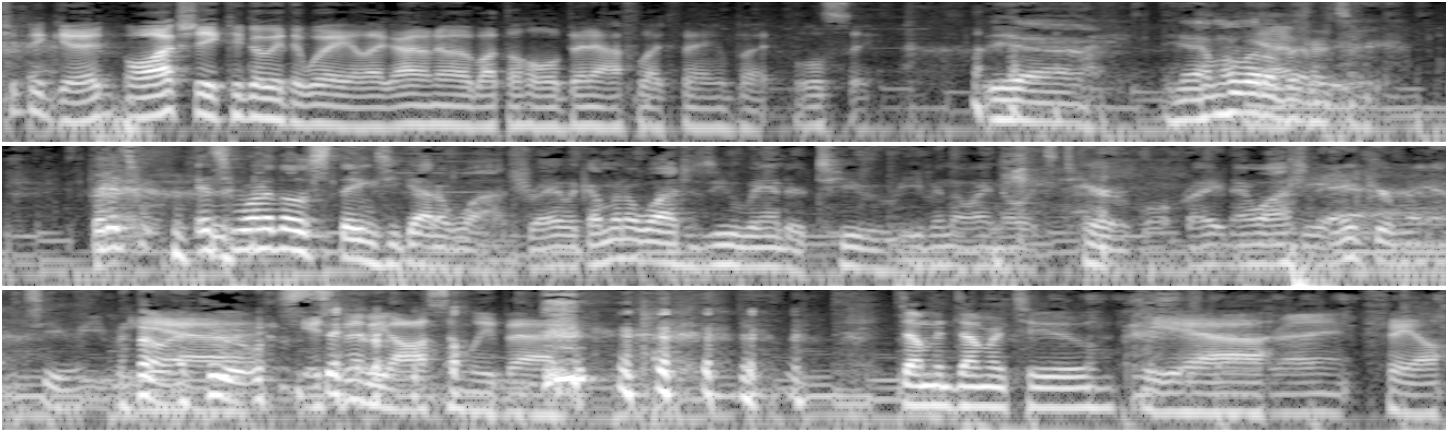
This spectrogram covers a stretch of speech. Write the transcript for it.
Should be good. Well, actually, it could go either way. Like I don't know about the whole Ben Affleck thing, but we'll see. yeah, yeah, I'm a little yeah, bit. But it's it's one of those things you got to watch, right? Like I'm going to watch Zoolander 2, even though I know it's terrible, right? And I watched yeah. Anchorman 2, even though yeah, I knew it was It's going to be awesomely bad. Dumb and Dumber 2. Yeah. Right. Fail.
